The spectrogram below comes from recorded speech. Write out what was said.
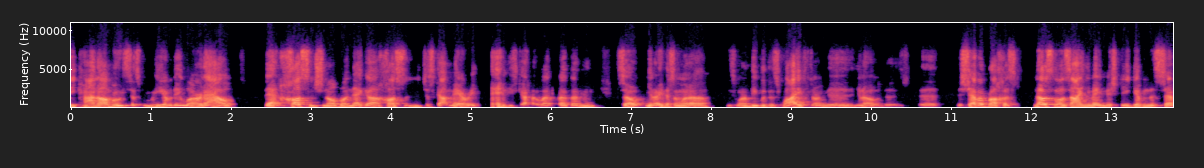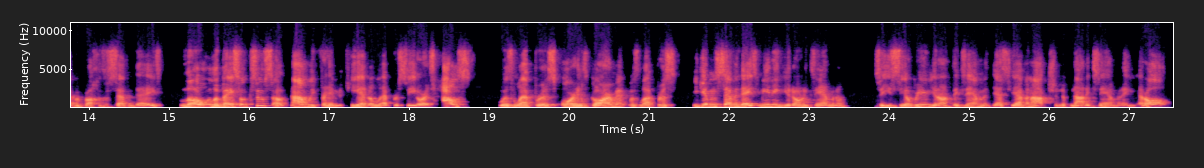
mikan amru. He says from here they learn out that chassan shnobo nega chassan he just got married and he's got. I mean, so you know he doesn't want to. He's want to be with his wife during the you know the, the the Sheva brachas, no no zayin yimei mishti, give him the seven brachas of seven days. Lo lebeso ksuso. Not only for him, if he had a leprosy or his house was leprous or his garment was leprous, you give him seven days, meaning you don't examine him. So you see over here, you don't have to examine. Yes, you have an option of not examining at all.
